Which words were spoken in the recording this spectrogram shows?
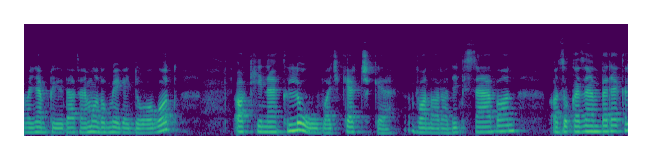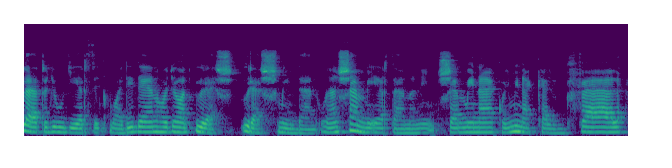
vagy nem példát, hanem mondok még egy dolgot, akinek ló vagy kecske van a radixában, azok az emberek lehet, hogy úgy érzik majd idén, hogy olyan üres, üres minden, olyan semmi értelme nincs semminek, hogy minek kelünk fel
